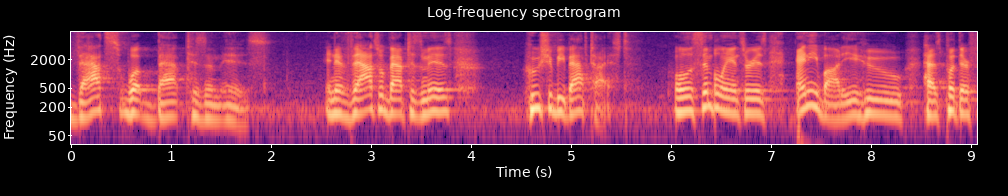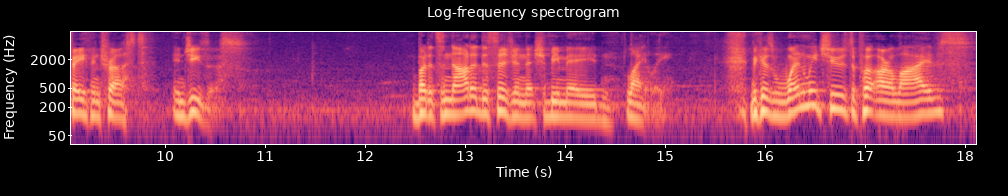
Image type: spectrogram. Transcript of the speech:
That's what baptism is. And if that's what baptism is, who should be baptized? Well, the simple answer is anybody who has put their faith and trust in Jesus. But it's not a decision that should be made lightly. Because when we choose to put our lives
